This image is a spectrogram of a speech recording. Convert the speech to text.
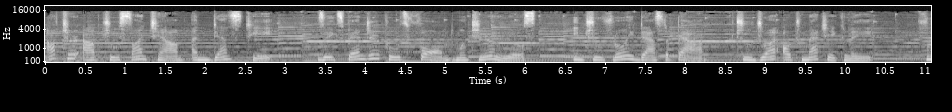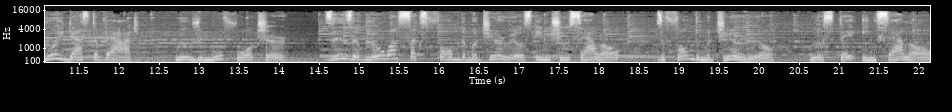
After up to side time and density, the expander puts formed materials into fluidized bed to dry automatically. Fluid dust bed will remove water. Then the blower sucks formed materials into cello. The formed material will stay in cello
